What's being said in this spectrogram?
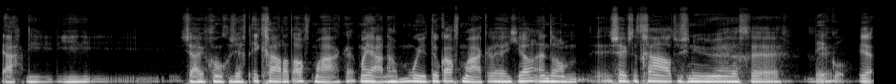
ja, die, die, zij heeft gewoon gezegd, ik ga dat afmaken. Maar ja, dan moet je het ook afmaken, weet je wel. En dan, eh, ze heeft het gehaald, dus nu... eh, ge- ja.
